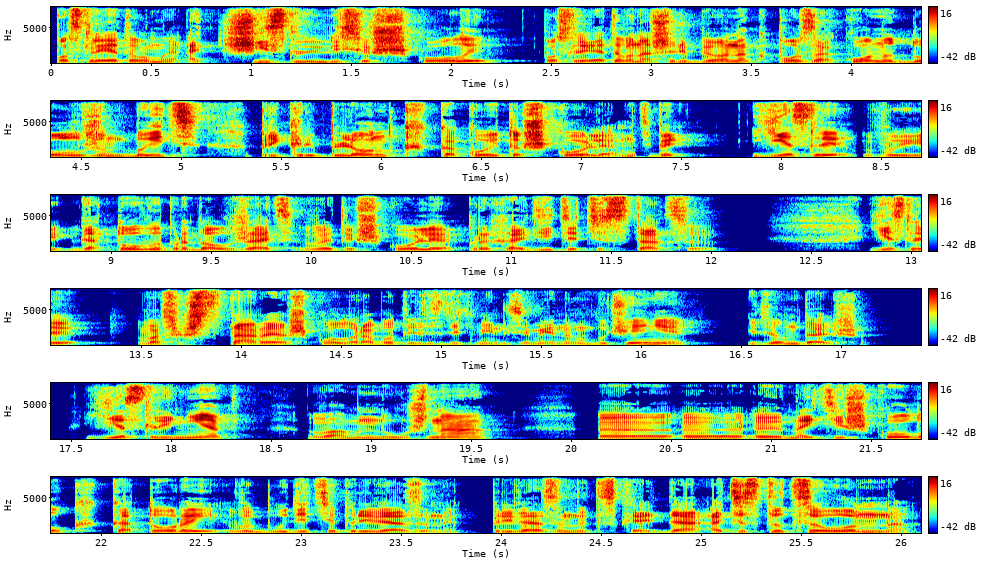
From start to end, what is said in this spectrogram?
После этого мы отчислились из школы. После этого наш ребенок по закону должен быть прикреплен к какой-то школе. Теперь, если вы готовы продолжать в этой школе проходить аттестацию, если ваша старая школа работает с детьми на семейном обучении, идем дальше. Если нет, вам нужно найти школу, к которой вы будете привязаны. Привязаны, так сказать, да, аттестационно.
